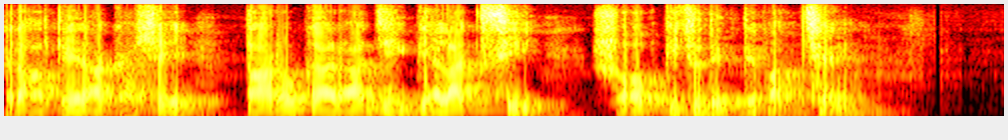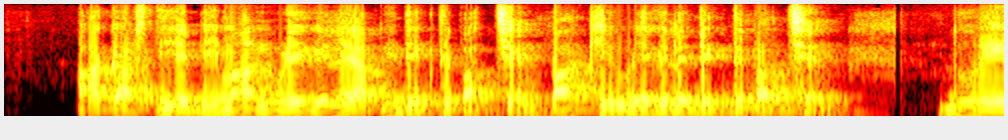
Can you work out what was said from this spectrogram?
রাতের আকাশে তারকা, রাজি, গ্যালাক্সি সব কিছু দেখতে পাচ্ছেন। আকাশ দিয়ে বিমান উড়ে গেলে আপনি দেখতে পাচ্ছেন, পাখি উড়ে গেলে দেখতে পাচ্ছেন। দূরে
